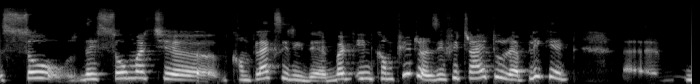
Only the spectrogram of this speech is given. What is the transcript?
so there's so much uh, complexity there. But in computers if we try to replicate uh,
